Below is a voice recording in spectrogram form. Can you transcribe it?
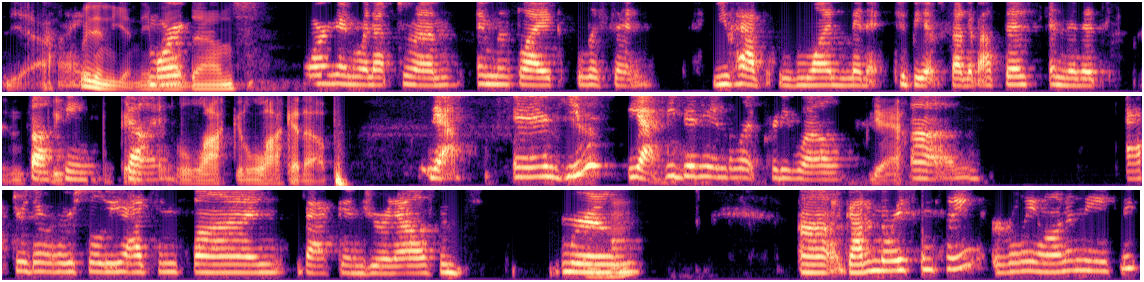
Yeah, we didn't get any Mor- meltdowns. Morgan went up to him and was like, "Listen, you have one minute to be upset about this, and then it's and fucking done. Lock lock it up." Yeah, and he was yeah he did handle it pretty well. Yeah. Um, after the rehearsal, we had some fun back in Drew and Allison's room. Mm-hmm. Uh, got a noise complaint early on in the evening.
